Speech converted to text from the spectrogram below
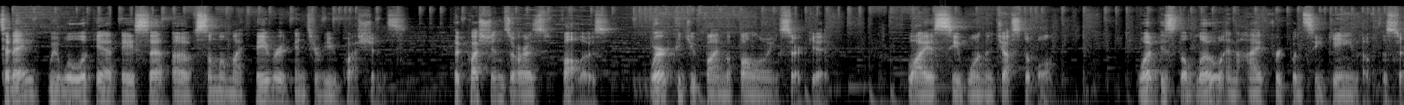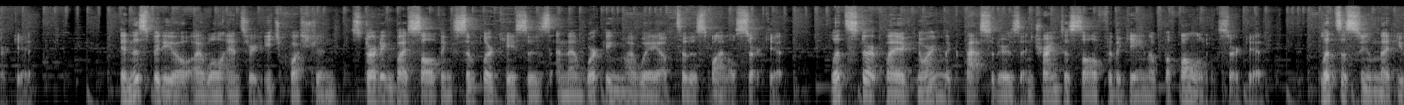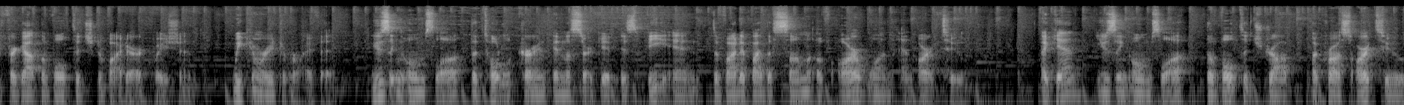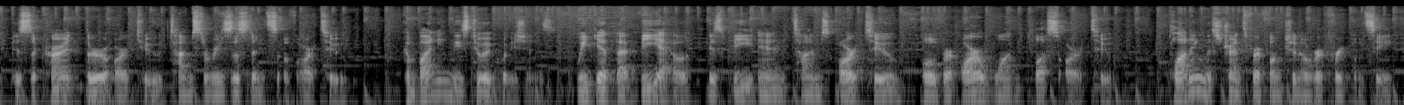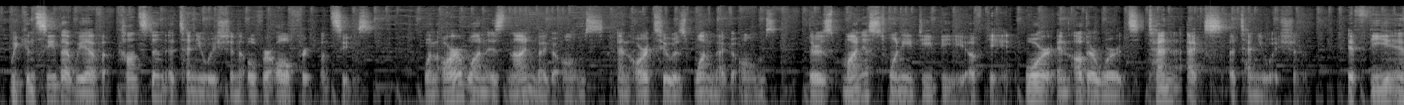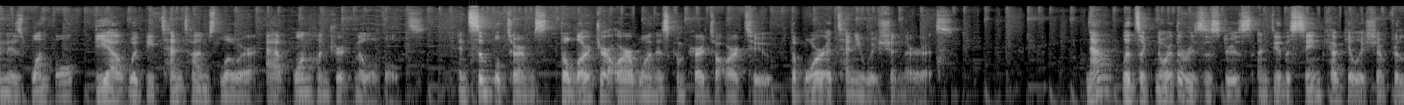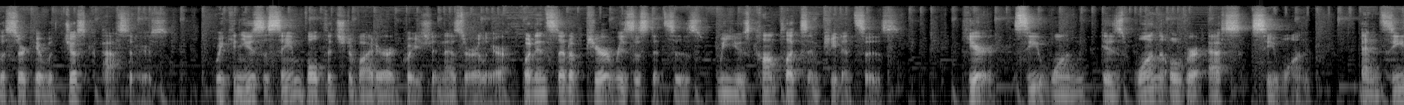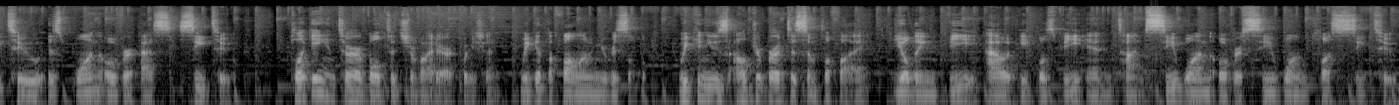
Today, we will look at a set of some of my favorite interview questions. The questions are as follows. Where could you find the following circuit? Why is C1 adjustable? What is the low and high frequency gain of the circuit? In this video, I will answer each question, starting by solving simpler cases and then working my way up to this final circuit. Let's start by ignoring the capacitors and trying to solve for the gain of the following circuit. Let's assume that you forgot the voltage divider equation. We can rederive it. Using Ohm's law, the total current in the circuit is Vin divided by the sum of R1 and R2. Again, using Ohm's law, the voltage drop across R2 is the current through R2 times the resistance of R2. Combining these two equations, we get that Vout is Vin times R2 over R1 plus R2. Plotting this transfer function over frequency, we can see that we have constant attenuation over all frequencies. When R1 is 9 megaohms and R2 is 1 megaohms, there's minus 20 dB of gain, or in other words, 10x attenuation. If Vin is 1 volt, Vout would be 10 times lower at 100 millivolts. In simple terms, the larger R1 is compared to R2, the more attenuation there is. Now, let's ignore the resistors and do the same calculation for the circuit with just capacitors. We can use the same voltage divider equation as earlier, but instead of pure resistances, we use complex impedances. Here, Z1 is 1 over SC1, and Z2 is 1 over SC2. Plugging into our voltage divider equation, we get the following result. We can use algebra to simplify, yielding V out equals V in times C1 over C1 plus C2.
